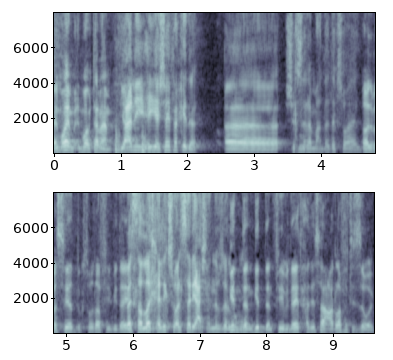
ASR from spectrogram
المهم المهم تمام يعني هي شايفة كده آه شيخ سلام عند عندك سؤال آه بس هي الدكتورة في بداية بس الله يخليك سؤال سريع عشان نفضل جدا جدا في بداية حديثها عرفت الزواج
